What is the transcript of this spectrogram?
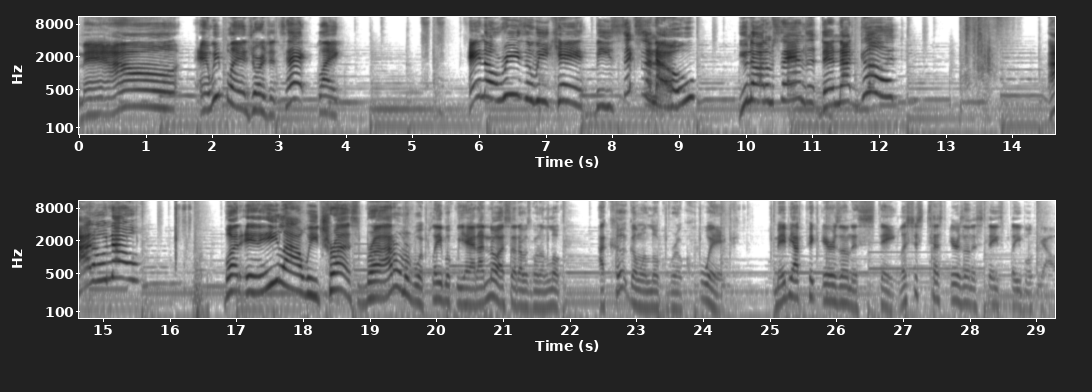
Man, I don't... And we playing Georgia Tech. Like, ain't no reason we can't be 6 and 0. You know what I'm saying? They're not good. I don't know. But in Eli, we trust, bruh. I don't remember what playbook we had. I know I said I was going to look. I could go and look real quick. Maybe I picked Arizona State. Let's just test Arizona State's playbook out.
